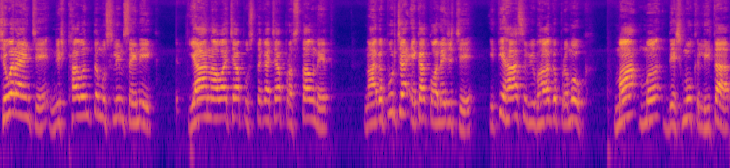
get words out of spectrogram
शिवरायांचे निष्ठावंत मुस्लिम सैनिक या नावाच्या पुस्तकाच्या प्रस्तावनेत नागपूरच्या एका कॉलेजचे इतिहास विभाग प्रमुख मा म देशमुख लिहितात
